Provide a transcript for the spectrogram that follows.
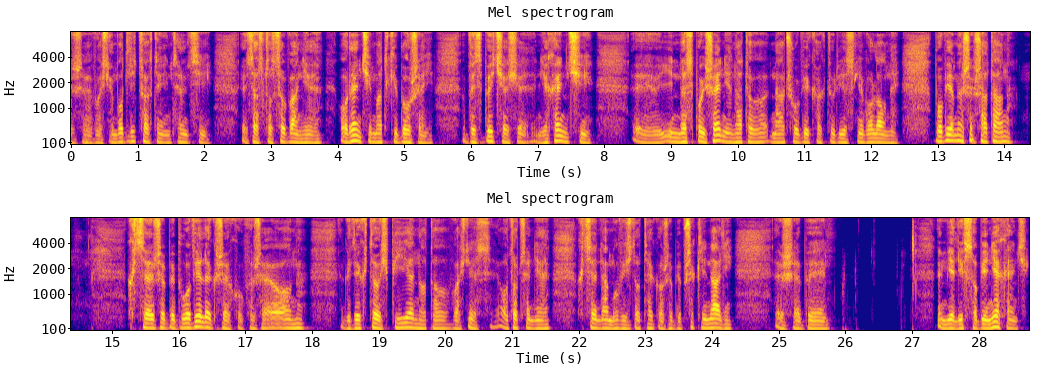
że właśnie modlitwa w tej intencji, zastosowanie oręci Matki Bożej, wyzbycia się niechęci, y, inne spojrzenie na to, na człowieka, który jest niewolony. Bo wiemy, że szatan chce, żeby było wiele grzechów, że on, gdy ktoś pije, no to właśnie otoczenie chce namówić do tego, żeby przeklinali, żeby mieli w sobie niechęć,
